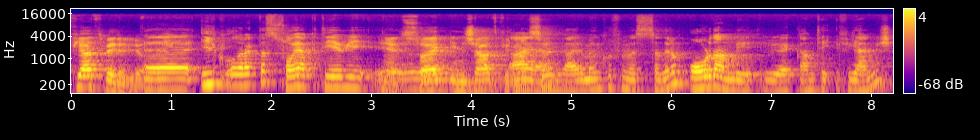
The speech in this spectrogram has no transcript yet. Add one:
fiyat belirliyor. Ee, ilk olarak da Soyak diye bir Evet, e, Soyak İnşaat firması. Aynen, gayrimenkul firması sanırım. Oradan bir reklam teklifi gelmiş.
